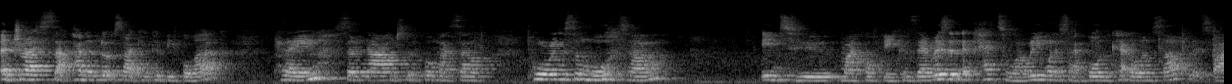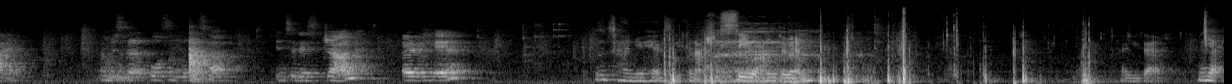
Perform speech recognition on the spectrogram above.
a dress that kind of looks like it could be for work, plain. So now I'm just gonna film myself pouring some water into my coffee because there isn't a kettle. I really want to like boil the kettle and stuff, but it's fine. I'm just gonna pour some water into this jug over here. I'll turn you here so you can actually see what I'm doing. There you go. Yeah.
